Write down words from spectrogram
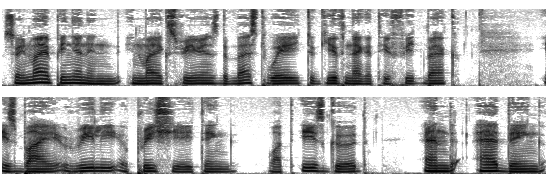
So, in my opinion, in, in my experience, the best way to give negative feedback is by really appreciating what is good and adding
